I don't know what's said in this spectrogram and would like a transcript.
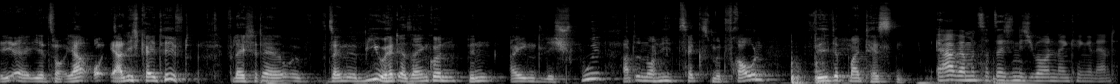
Äh, Jetzt mal, ja, oh, Ehrlichkeit hilft. Vielleicht hätte er, äh, seine Bio hätte er sein können, bin eigentlich schwul, hatte noch nie Sex mit Frauen, will das mal testen. Ja, wir haben uns tatsächlich nicht über online kennengelernt.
